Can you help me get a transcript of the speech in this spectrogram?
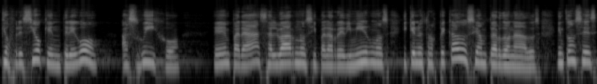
que ofreció, que entregó a su Hijo ¿eh? para salvarnos y para redimirnos y que nuestros pecados sean perdonados. Entonces,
